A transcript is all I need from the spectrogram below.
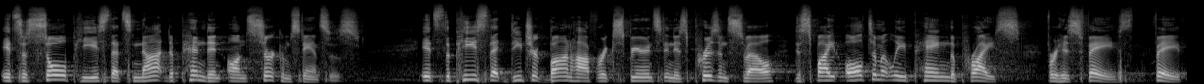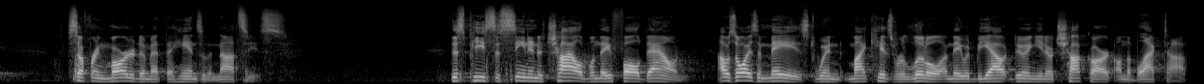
It's a soul peace that's not dependent on circumstances. It's the peace that Dietrich Bonhoeffer experienced in his prison cell, despite ultimately paying the price for his faith faith, suffering martyrdom at the hands of the Nazis. This peace is seen in a child when they fall down. I was always amazed when my kids were little and they would be out doing, you know, chalk art on the blacktop.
